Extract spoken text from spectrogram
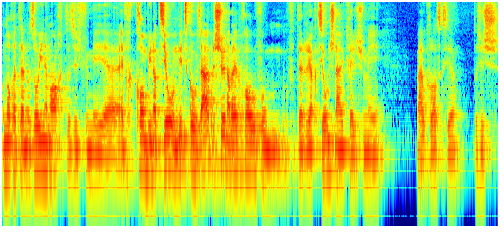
und nachher dann so reinmacht, das ist für mich äh, einfach Kombination. Nicht das Goal selber ist schön, aber einfach auch vom, von der Reaktionsschnelligkeit ist für mich Weltklasse gewesen, ja. Das ist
